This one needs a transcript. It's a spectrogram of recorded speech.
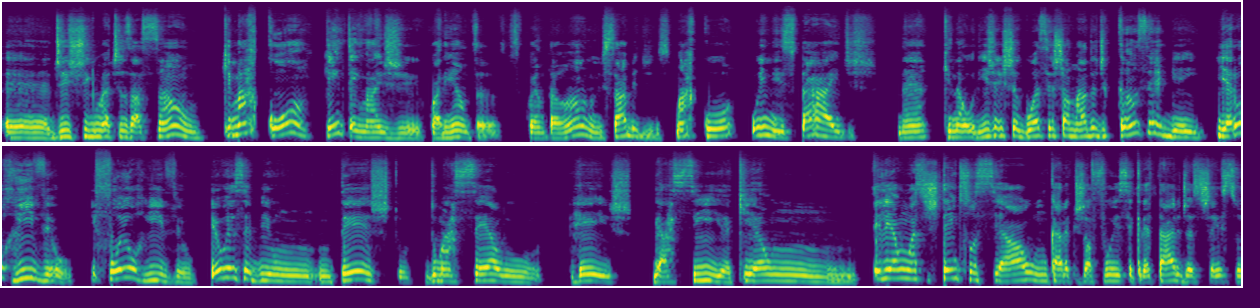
é, de estigmatização, que marcou. Quem tem mais de 40, 50 anos sabe disso. Marcou o início da AIDS. Né, que na origem chegou a ser chamado de câncer gay. E era horrível, e foi horrível. Eu recebi um, um texto do Marcelo Reis, Garcia, que é um. Ele é um assistente social, um cara que já foi secretário de assistência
